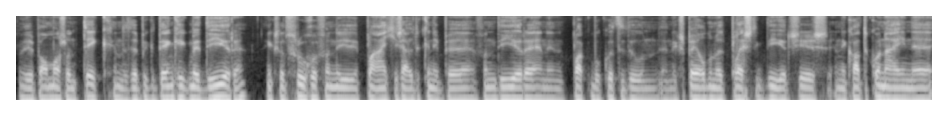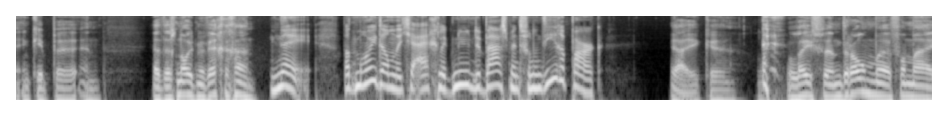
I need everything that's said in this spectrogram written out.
Je hebt allemaal zo'n tik. En dat heb ik denk ik met dieren. Ik zat vroeger van die plaatjes uit te knippen van dieren. En in plakboeken te doen. En ik speelde met plastic diertjes. En ik had konijnen en kippen. En ja, dat is nooit meer weggegaan. Nee. Wat mooi dan dat je eigenlijk nu de baas bent van een dierenpark. Ja, ik eh, leef een droom eh, voor mij.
